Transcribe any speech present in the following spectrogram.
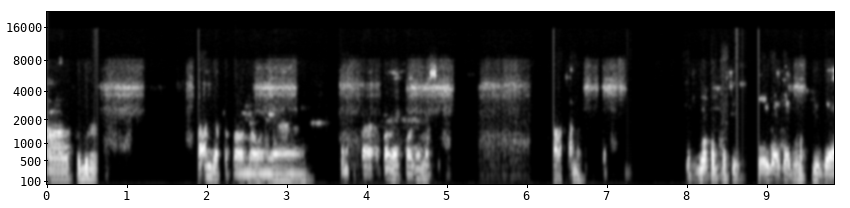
uh, keberuntungan dapat lawan-lawan yang apa levelnya masih sama terus gue komposisi dari Denmark juga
